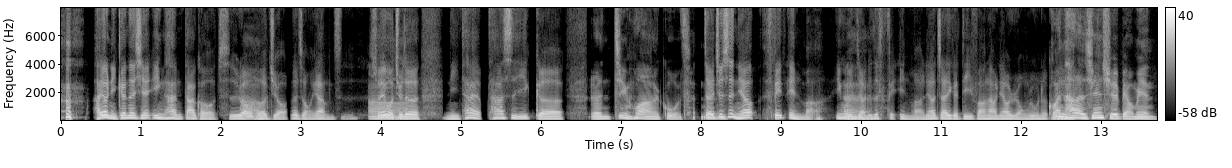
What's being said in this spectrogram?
还有你跟那些硬汉大口吃肉喝酒那种样子。所以我觉得你太它是一个人进化的过程。对，就是你要 fit in 嘛，英文讲就是 fit in 嘛，你要在一个地方，然后你要融入那。管他的，先学表面。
